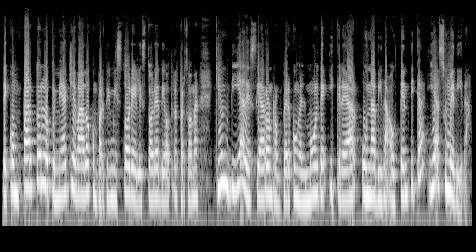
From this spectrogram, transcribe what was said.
Te comparto lo que me ha llevado a compartir mi historia y la historia de otras personas que un día desearon romper con el molde y crear una vida auténtica y a su medida.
